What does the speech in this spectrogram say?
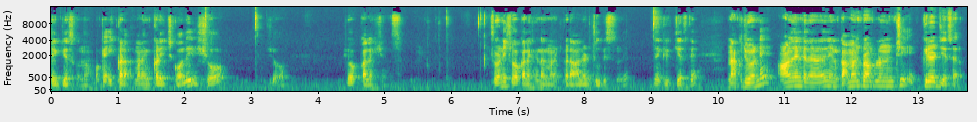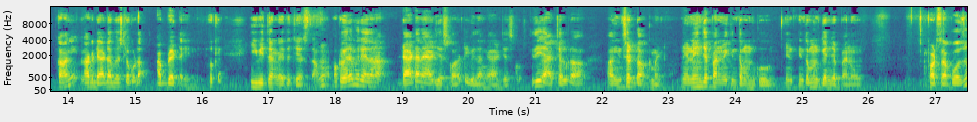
చెక్ చేసుకుందాం. ఓకే ఇక్కడ మనం ఇక్కడ ఇచ్చుకోవాలి షో షో షో కలెక్షన్స్ చూడండి షో కలెక్షన్ అది మనకి ఇక్కడ ఆల్రెడీ చూపిస్తుంది. దీన్ని క్లిక్ చేస్తే నాకు చూడండి ఆన్లైన్ ట్రైనర్ అనేది నేను కమాండ్ ప్రాంప్ట్ నుంచి క్రియేట్ చేశాను. కానీ నాకు డేటాబేస్లో కూడా అప్డేట్ అయ్యింది. ఓకే ఈ విధంగా అయితే చేస్తాము. ఒకవేళ మీరు ఏదైనా డేటాని యాడ్ చేసుకోవాలంటే ఈ విధంగా యాడ్ చేసుకోవచ్చు. ఇది యాక్చువల్గా ఇన్సర్ట్ డాక్యుమెంట్ నేను ఏం చెప్పాను మీకు ఇంత ముందుకు ఇంత ముందుకు ఏం చెప్పాను? ఫర్ సపోజ్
